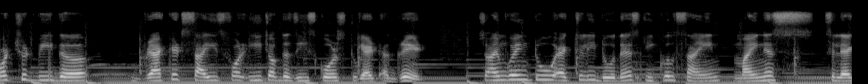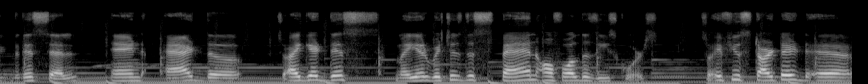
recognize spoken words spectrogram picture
what should be the bracket size for each of the z scores to get a grade. So i'm going to actually do this equal sign minus select this cell and add the so i get this measure which is the span of all the z scores so if you started uh,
